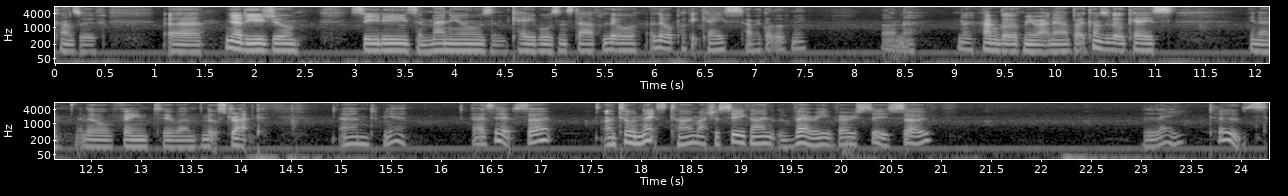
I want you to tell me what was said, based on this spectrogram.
Comes with, uh, you know, the usual CDs and manuals and cables and stuff. Little, a little pocket case. Have I got it with me? Oh no, no, haven't got it with me right now. But it comes with a little case. You know, a little thing to, um, little strap. And yeah, that's it. So until next time, I shall see you guys very, very soon. So, laters.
